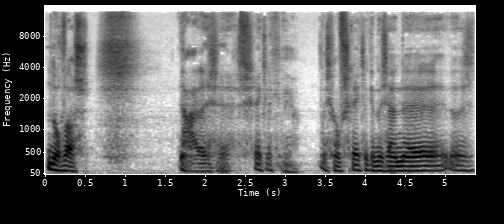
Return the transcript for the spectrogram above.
nog was. Nou, dat is verschrikkelijk. Ja. Dat is gewoon verschrikkelijk. En er zijn, dat is het,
